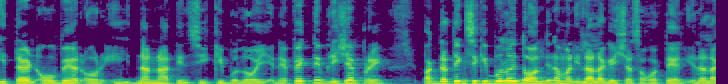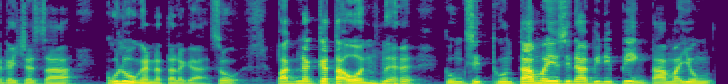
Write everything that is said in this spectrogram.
i-turn over or i-nan natin si Kibuloy. And effectively, syempre, pagdating si Kibuloy doon, hindi naman ilalagay siya sa hotel. Ilalagay siya sa kulungan na talaga. So, pag nagkataon, kung, si, kung tama yung sinabi ni Ping, tama yung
